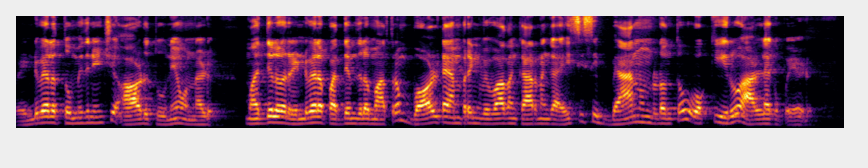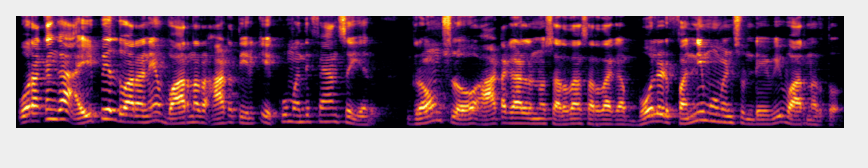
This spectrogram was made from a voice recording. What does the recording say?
రెండు వేల తొమ్మిది నుంచి ఆడుతూనే ఉన్నాడు. మధ్యలో రెండు వేల పద్దెనిమిదిలో మాత్రం బాల్ ట్యాంపరింగ్ వివాదం కారణంగా ఐసీసీ బ్యాన్ ఉండడంతో ఒక్క హీరో ఆడలేకపోయాడు. ఓ రకంగా ఐపీఎల్ ద్వారానే వార్నర్ ఆట తీరుకి ఎక్కువ మంది ఫ్యాన్స్ అయ్యారు. గ్రౌండ్స్లో ఆటగాళ్ళను సరదా సరదాగా బోలెడ్ ఫన్నీ మూమెంట్స్ ఉండేవి వార్నర్తో.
